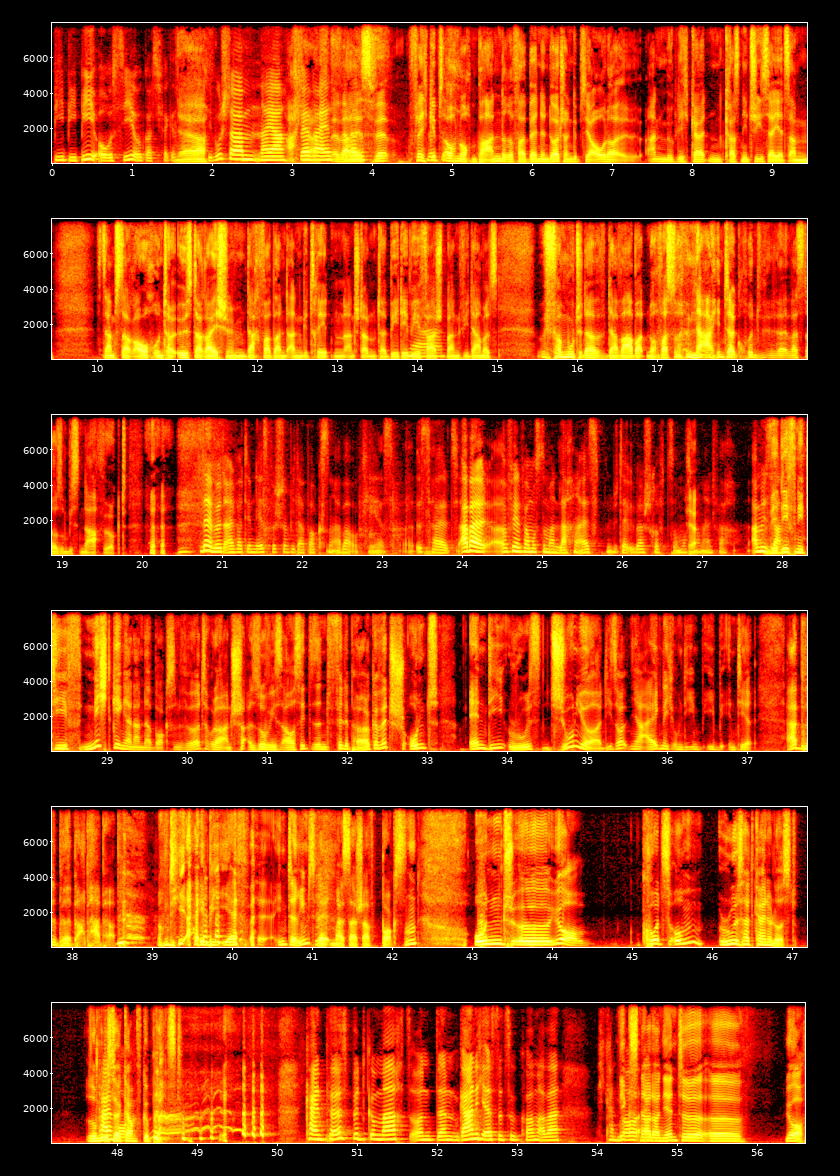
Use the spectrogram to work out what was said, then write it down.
BBBOC, oh Gott, ich vergesse Ja. die Buchstaben, naja, Ach wer ja, weiß. wer weiß. Wer, vielleicht gibt es auch noch ein paar andere Verbände. In Deutschland gibt es ja auch oder äh, an Möglichkeiten. Krasnitschi ist ja jetzt am Samstag auch unter österreichischem Dachverband angetreten, anstatt unter BDB-Verspannt wie damals. Ich vermute, da, da wabert noch was so im Nahhintergrund, was noch so ein bisschen nachwirkt. Der wird einfach demnächst bestimmt wieder boxen, aber okay, es ist halt. Aber auf jeden Fall musste man lachen als mit der Überschrift, so muss Ja. man einfach. Wer Amüsant. definitiv nicht gegeneinander boxen wird, oder so wie es aussieht, sind Philipp Herkovic und Andy Ruiz Jr. Die sollten ja eigentlich um die, äh, b- um die IBF äh, Interimsweltmeisterschaft boxen. Und äh, ja, kurzum, Ruiz hat keine Lust. Somit Kein ist der Bock. Kampf geplatzt. Kein Purse-Bit gemacht und dann gar nicht erst dazu gekommen, aber ich kann es Nix, auch. nada, also- niente. Äh, ja,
